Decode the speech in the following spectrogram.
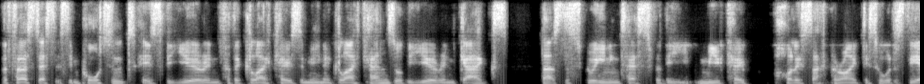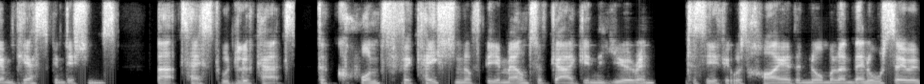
The first test that's important is the urine for the glycosaminoglycans or the urine GAGs. That's the screening test for the mucopolysaccharide disorders, the MPS conditions that test would look at the quantification of the amount of GAG in the urine to see if it was higher than normal. And then also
